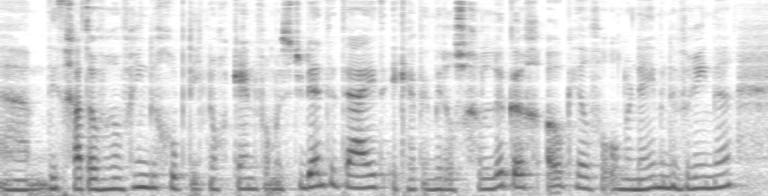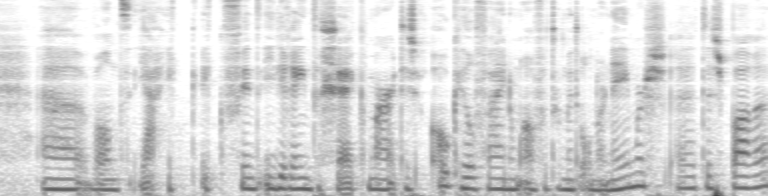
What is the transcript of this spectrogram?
Um, dit gaat over een vriendengroep die ik nog ken van mijn studententijd. Ik heb inmiddels gelukkig ook heel veel ondernemende vrienden. want ja, ik, ik vind iedereen te gek, maar het is ook heel fijn om af en toe met ondernemers te sparren.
